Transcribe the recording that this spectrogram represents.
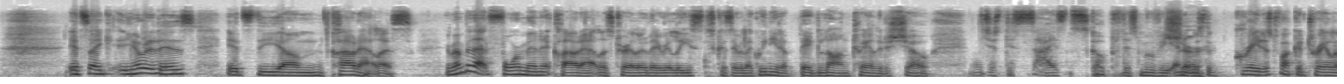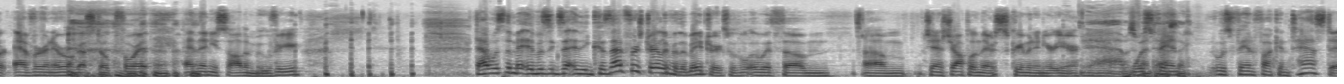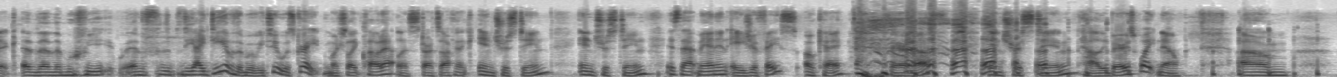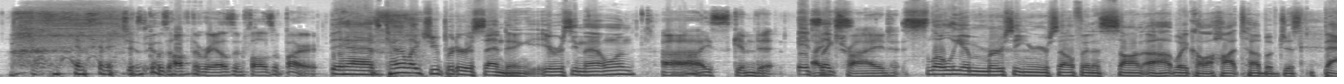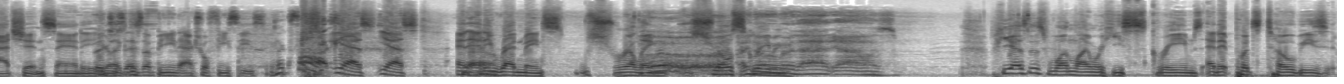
It's like you know what it is? It's the um, Cloud Atlas. Remember that four-minute Cloud Atlas trailer they released because they were like, "We need a big, long trailer to show just the size and scope of this movie," and it was the greatest fucking trailer ever, and everyone got stoked for it. And then you saw the movie. That was the it was exactly because that first trailer for the Matrix with with um, um, Janis Joplin there screaming in your ear. Yeah, it was fan fantastic. was fan fucking tastic. And then the movie and f- the idea of the movie too was great. Much like Cloud Atlas starts off like interesting, interesting. Is that man in Asia face? Okay, fair enough. Interesting. Halle Berry's white now. Um, and then it just goes off the rails and falls apart. yeah, it's kind of like Jupiter Ascending. You ever seen that one? Uh, I skimmed it. It's I like- tried. Slowly immersing yourself in a sauna, uh, what do you call a hot tub of just batshit insanity. It You're just like, ends up being actual feces. It's like fuck. yes, yes. And No. Eddie Redmayne shrilling, shrill screaming. that. Yeah. was- He has this one line where he screams, and it puts Tobey's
